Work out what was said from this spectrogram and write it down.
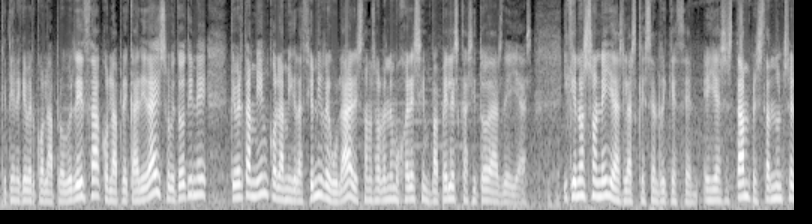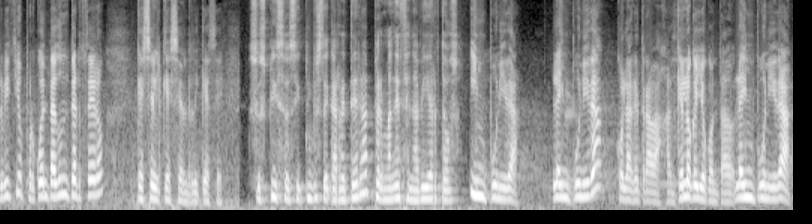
que tiene que ver con la pobreza, con la precariedad y sobre todo tiene que ver también con la migración irregular. Estamos hablando de mujeres sin papeles casi todas de ellas y que no son ellas las que se enriquecen, ellas están prestando un servicio por cuenta de un tercero que es el que se enriquece. Sus pisos y clubs de carretera permanecen abiertos. Impunidad la impunidad con la que trabajan, que es lo que yo he contado, la impunidad,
